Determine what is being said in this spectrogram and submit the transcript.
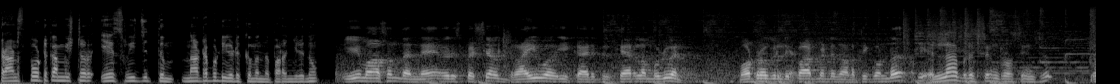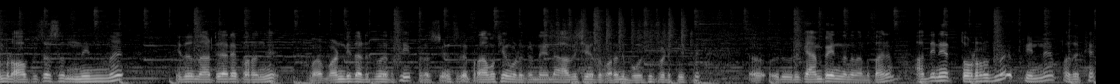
ട്രാൻസ്പോർട്ട് കമ്മീഷണർ എ ശ്രീജിത്തും നടപടിയെടുക്കുമെന്ന് പറഞ്ഞിരുന്നു. ഈ മാസം തന്നെ ഒരു സ്പെഷ്യൽ ഡ്രൈവ് ഈ കാര്യത്തിൽ കേരളം മുഴുവൻ മോട്ടോർ വെഹിക്കിൾ ഡിപ്പാർട്ട്മെന്റ് നടത്തിക്കൊണ്ട് എല്ലാ പെഡസ്ട്രിയൻ ക്രോസിംഗ്സും നമ്മുടെ ഓഫീസേഴ്സ് നിന്ന് ഇത് നാട്ടുകാരെ പറഞ്ഞ് വണ്ടി തടുത്ത് നിർത്തി പെഡസ്ട്രിയൻസിന് പ്രാമുഖ്യം കൊടുക്കേണ്ടതിന്റെ ആവശ്യകത പറഞ്ഞ് ബോധ്യപ്പെടുത്തിയിട്ട് ഒരു ഒരു ക്യാമ്പയിൻ തന്നെ നടത്താനും അതിനെ തുടർന്ന് പിന്നെ പതുക്കെ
